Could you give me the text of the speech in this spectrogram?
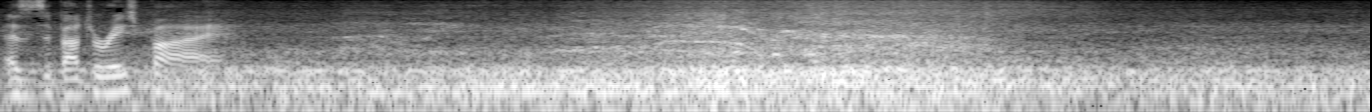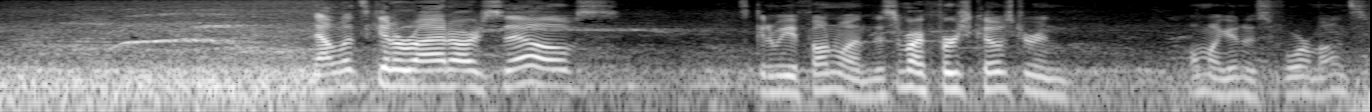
as it's about to race by. Now let's get a ride ourselves. It's gonna be a fun one. This is my first coaster in, oh my goodness, four months.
